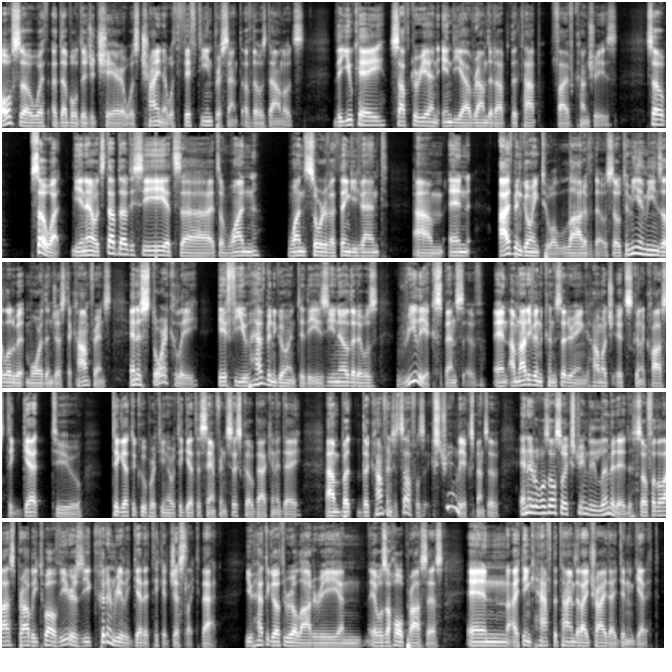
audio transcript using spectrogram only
also with a double digit share, was China with 15% of those downloads. The UK, South Korea, and India rounded up the top five countries. So so what? You know, it's WWDC. It's a it's a one one sort of a thing event, um, and I've been going to a lot of those. So to me, it means a little bit more than just a conference. And historically, if you have been going to these, you know that it was really expensive. And I'm not even considering how much it's going to cost to get to to get to Cupertino, to get to San Francisco back in a day. Um, but the conference itself was extremely expensive, and it was also extremely limited. So for the last probably 12 years, you couldn't really get a ticket just like that. You had to go through a lottery, and it was a whole process. And I think half the time that I tried, I didn't get it.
